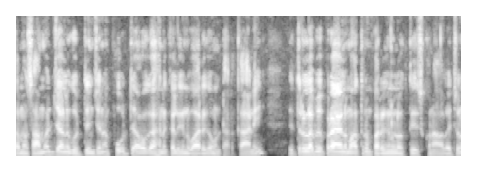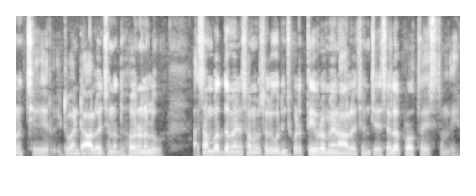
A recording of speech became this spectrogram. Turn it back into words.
తమ సామర్థ్యాలను గుర్తించిన పూర్తి అవగాహన కలిగిన వారుగా ఉంటారు. కానీ ఇతరుల అభిప్రాయాలు మాత్రం పరిగణలోకి తీసుకునే ఆలోచన చేయరు. ఇటువంటి ఆలోచన ధోరణులు అసంబద్ధమైన సమస్యల గురించి కూడా తీవ్రమైన ఆలోచన చేసేలా ప్రోత్సహిస్తుంది.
